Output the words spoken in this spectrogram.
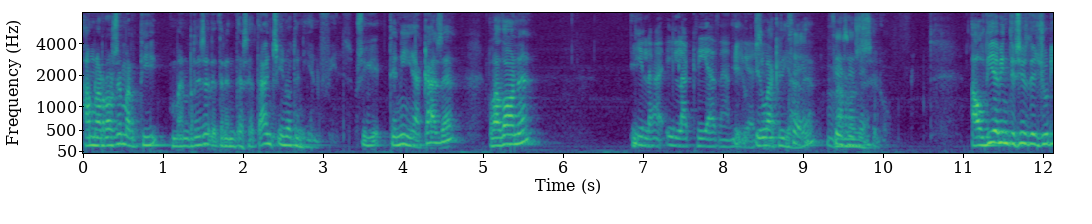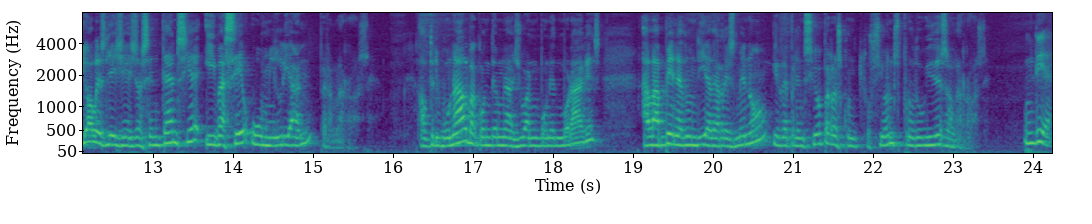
amb la Rosa Martí Manresa de 37 anys i no tenien fills. O sigui, tenia a casa la dona I la, i la criada, i, diguéssim. i la criada, Sí, sí, la sí, sí. Seró. El dia 26 de juliol es llegeix la sentència i va ser humiliant per a la Rosa. El tribunal va condemnar Joan Bonet Moragues a la pena d'un dia de res menor i reprensió per les contusions produïdes a la Rosa. Un dia.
